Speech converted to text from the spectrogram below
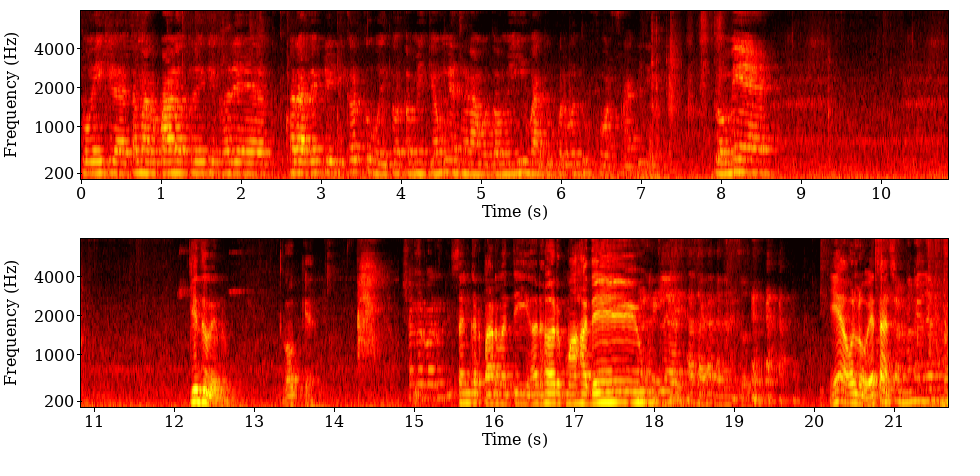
તો એ કે તમારું બાળક એ કે ઘરે ખરાબ એક્ટિવિટી કરતું હોય તો તમે કે અમને જણાવો તો અમે એ વાત ઉપર વધુ ફોર્સ રાખીએ. તો મેં કીધું એનું. ઓકે શંકર પાર્વતી? શંકર હર હર મહાદેવ. એ ઓલો હતા જ. મને તો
